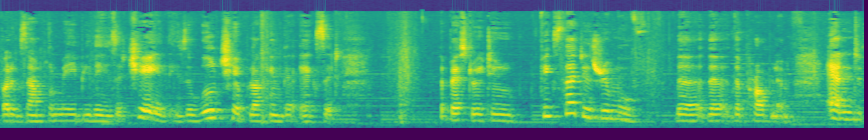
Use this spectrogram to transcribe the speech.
For example, maybe there is a chair, there is a wheelchair blocking the exit. The best way to fix that is remove the, the, the problem. And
